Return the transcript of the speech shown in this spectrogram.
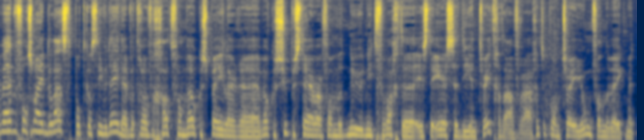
we hebben volgens mij de laatste podcast die we deden, hebben we het erover gehad van welke speler, uh, welke superster waarvan we het nu niet verwachten, is de eerste die een trade gaat aanvragen. Toen kwam Trey Jong van de week met,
